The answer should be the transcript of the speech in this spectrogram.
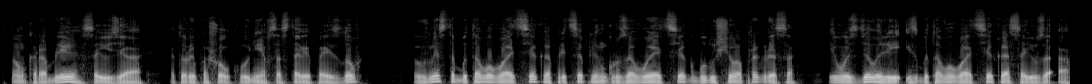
В том корабле «Союзе А», который пошел к Луне в составе поездов, вместо бытового отсека прицеплен грузовой отсек будущего прогресса, его сделали из бытового отсека «Союза А».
